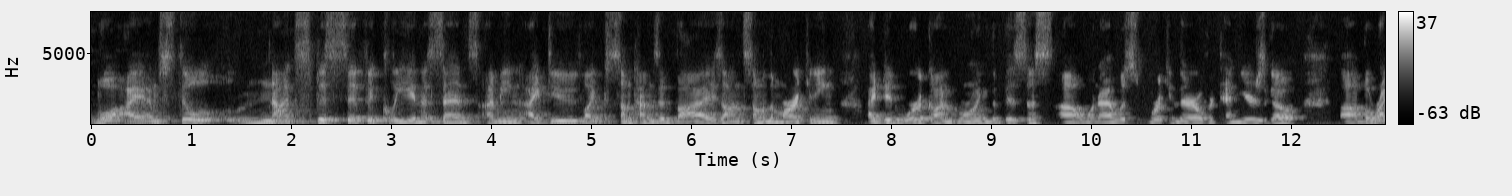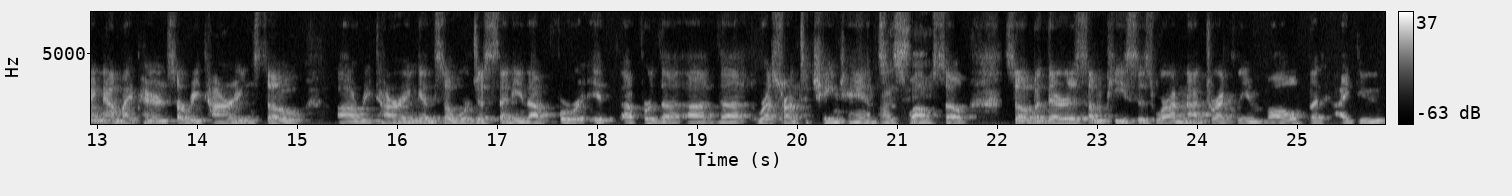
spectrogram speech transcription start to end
Well, I am still not specifically in a sense. I mean, I do like sometimes advise on some of the marketing. I did work on growing the business uh, when I was working there over 10 years ago. Uh, but right now, my parents are retiring, so uh, retiring, and so we're just setting it up for it uh, for the uh, the restaurant to change hands I as see. well. So, so but there is some pieces where I'm not directly involved, but I do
